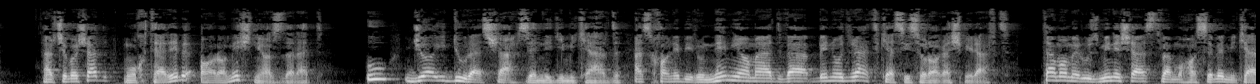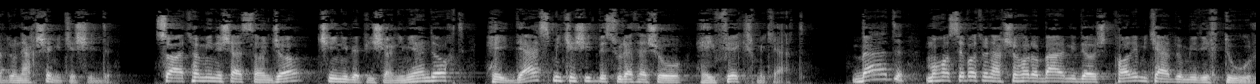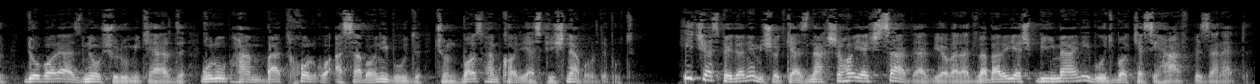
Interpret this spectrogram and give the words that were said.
هرچه باشد مختره به آرامش نیاز دارد. او جایی دور از شهر زندگی می کرد از خانه بیرون نمی آمد و به ندرت کسی سراغش می رفت تمام روز می نشست و محاسبه می کرد و نقشه می کشید. ساعتها می نشست آنجا چینی به پیشانی می انداخت هی دست می کشید به صورتش و هی فکر می کرد. بعد محاسبات و نقشه ها را بر می داشت پاره می کرد و می ریخت دور دوباره از نو شروع می کرد غروب هم بدخلق و عصبانی بود چون باز هم کاری از پیش نبرده بود هیچ کس پیدا نمی شد که از نقشه هایش سر در بیاورد و برایش بیمعنی بود با کسی حرف بزند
